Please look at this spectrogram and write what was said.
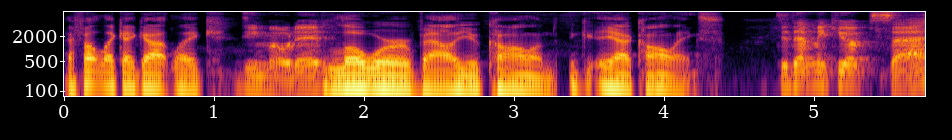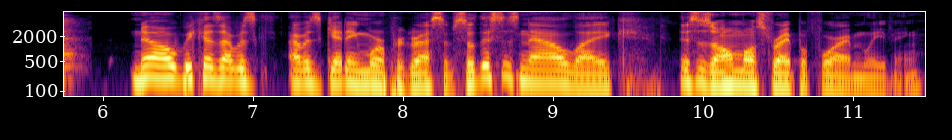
I felt like I got like Demoted. lower value columns. Yeah, callings. Did that make you upset? No, because I was I was getting more progressive. So this is now like this is almost right before I'm leaving.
